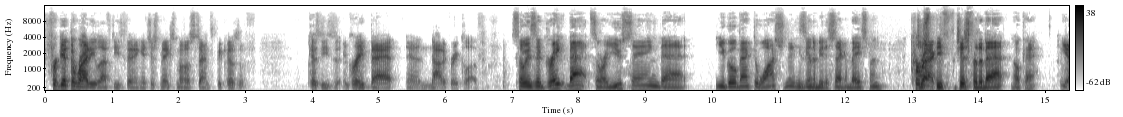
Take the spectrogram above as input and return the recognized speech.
forget the righty lefty thing. It just makes most sense because of because he's a great bat and not a great glove. So he's a great bat. So are you saying that you go back to Washington, he's going to be the second baseman? Correct. Just, be, just for the bat. Okay. Yeah.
